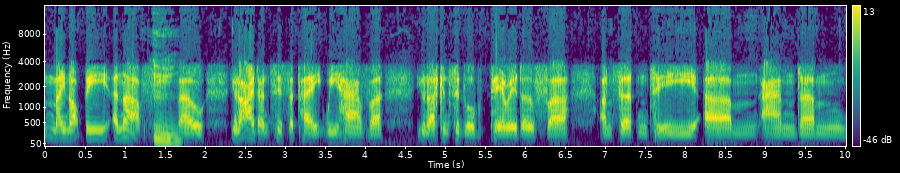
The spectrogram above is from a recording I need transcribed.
may not be enough. Mm. So you know, I'd anticipate we have uh, you know a considerable period of uh, uncertainty um, and um,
